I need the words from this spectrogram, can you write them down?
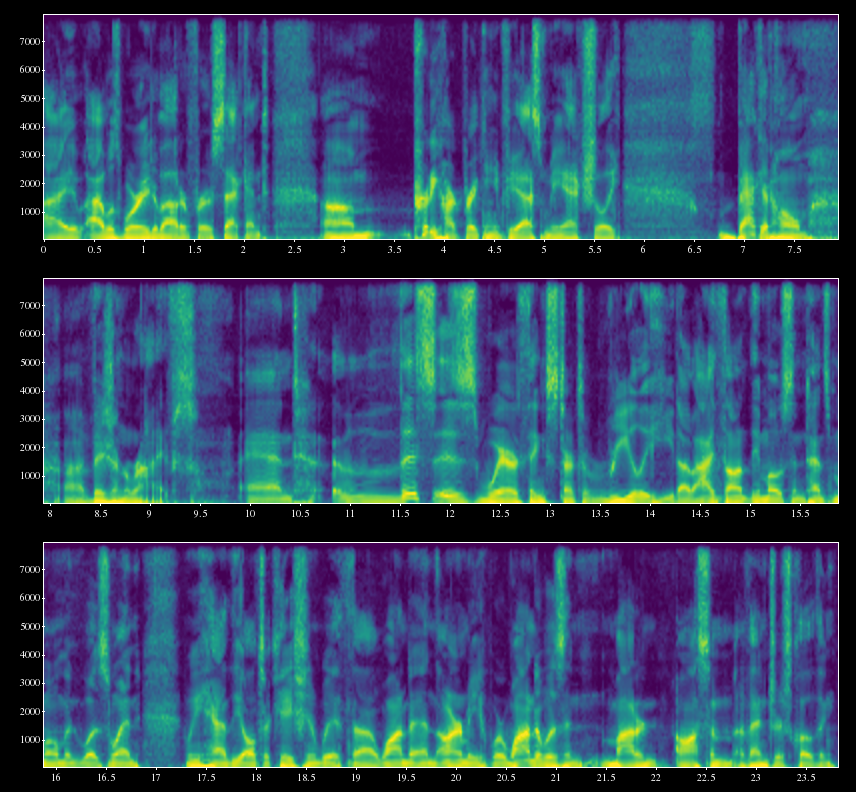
I I was worried about her for a second. Um, pretty heartbreaking if you ask me. Actually, back at home, uh, Vision arrives and this is where things start to really heat up. I thought the most intense moment was when we had the altercation with uh, Wanda and the army, where Wanda was in modern, awesome Avengers clothing.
